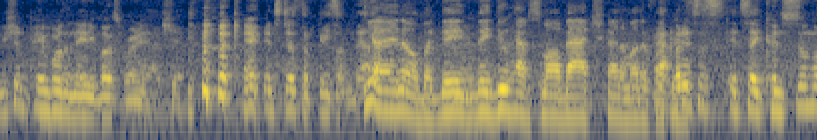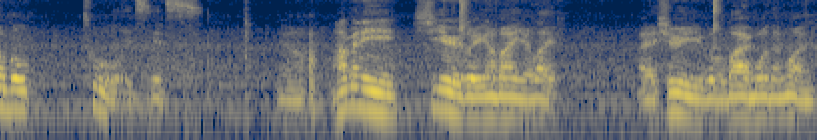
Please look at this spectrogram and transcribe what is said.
You shouldn't pay more than eighty bucks for any of that shit. okay, it's just a piece of metal. Yeah, I know, but they Mhm. they do have small batch kind of motherfuckers. Yeah, but it's a, it's a consumable tool. It's it's you know how many shears are you gonna buy in your life? I assure you, you will buy more than one.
